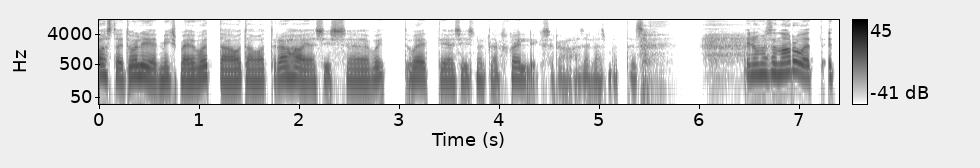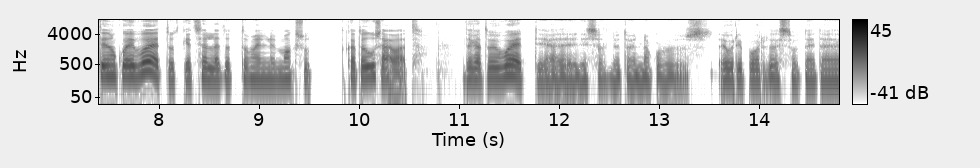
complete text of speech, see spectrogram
aastaid oli, et miks me ei võta odavat raha ja siis äh, võt-, võeti ja siis nüüd läks kalliks raha selles mõttes. Ei no ma saan aru, et, et nagu ei võetudki, et selle tõttu meil nüüd maksud ka tõusevad tegelikult või võeti ja lihtsalt nüüd on nagu Euribor tõstnud neid äh,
